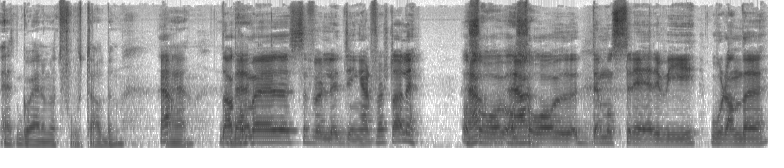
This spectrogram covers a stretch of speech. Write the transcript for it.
et, gå gjennom et fotoalbum. Ja. ja. Da Det- kommer selvfølgelig jingeren først, da, eller? Og, Ja, så, og ja. så demonstrerer vi hvordan det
